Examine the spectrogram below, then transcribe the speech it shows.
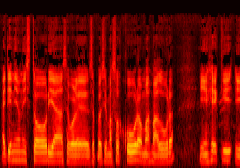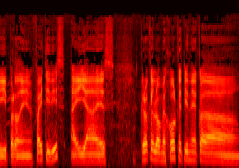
ahí tiene una historia, se, puede decir más oscura o más madura, y en Heki, y perdón, en Fighty This, ahí ya es, creo que lo mejor que tiene cada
